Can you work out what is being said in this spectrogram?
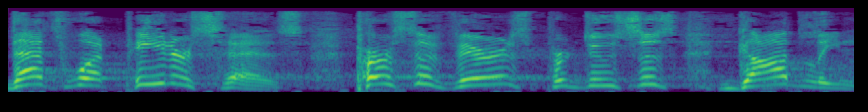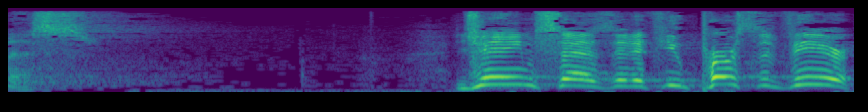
That's what Peter says. Perseverance produces godliness. James says that if you persevere,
